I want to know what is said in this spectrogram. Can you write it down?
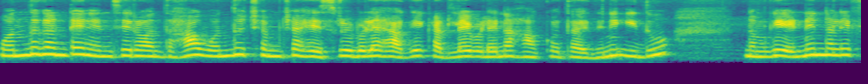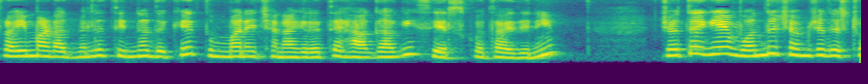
ಒಂದು ಗಂಟೆ ನೆನೆಸಿರುವಂತಹ ಒಂದು ಚಮಚ ಹೆಸರುಬೇಳೆ ಹಾಗೆ ಕಡಲೆಬೇಳೆನ ಹಾಕೋತಾ ಇದ್ದೀನಿ. ಇದು ನಮಗೆ ಎಣ್ಣೆಯಲ್ಲಿ ಫ್ರೈ ಮಾಡಾದಮೇಲೆ ತಿನ್ನೋದಕ್ಕೆ ತುಂಬಾ ಚೆನ್ನಾಗಿರುತ್ತೆ. ಹಾಗಾಗಿ ಸೇರಿಸ್ಕೋತಾ ಇದ್ದೀನಿ. ಜೊತೆಗೆ ಒಂದು ಚಮಚದಷ್ಟು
